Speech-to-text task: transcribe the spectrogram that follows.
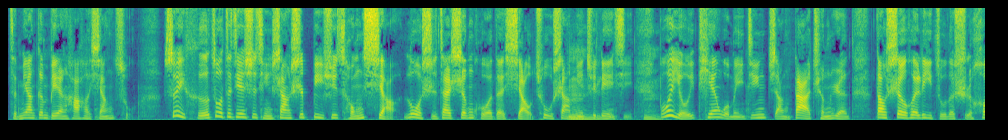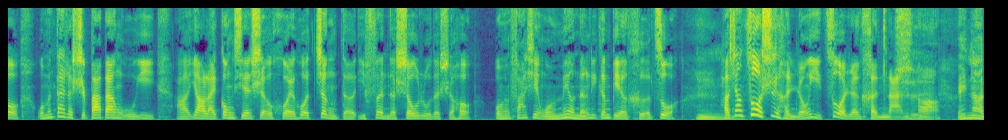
怎么样跟别人好好相处。所以合作这件事情上是必须从小落实在生活的小处上面去练习，嗯不会有一天我们已经长大成人，到社会立足的时候，我们带了十八般武艺啊，要来贡献社会或挣得一份的收入的时候。我们发现我们没有能力跟别人合作，嗯，好像做事很容易，做人很难啊。哎，那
